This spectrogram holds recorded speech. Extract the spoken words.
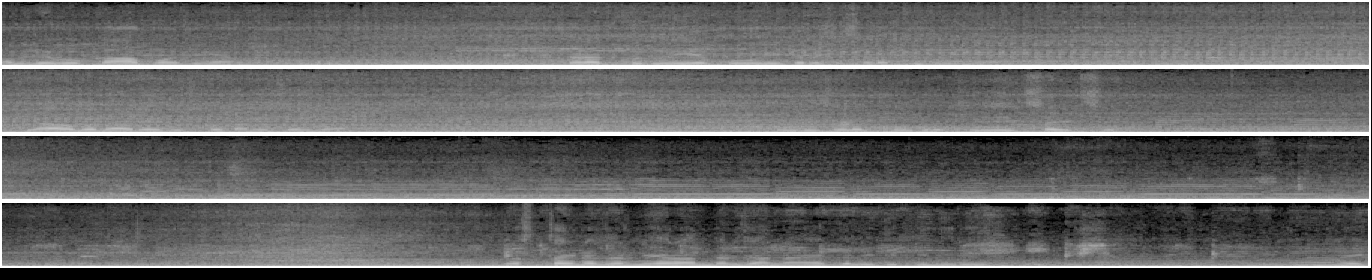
अब देखो कहाँ पहुँच गए हम। सड़क खुद हुई है, पूरी तरह से सड़क खुद हुई है। क्या बना रहे हैं कुछ पता नहीं चल रहा। पूरी सड़क खोद रखी है एक साइड से। रास्ता ही नज़र नहीं आ रहा अंदर जाना है गली दिखी नहीं रही। हम्म, एक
